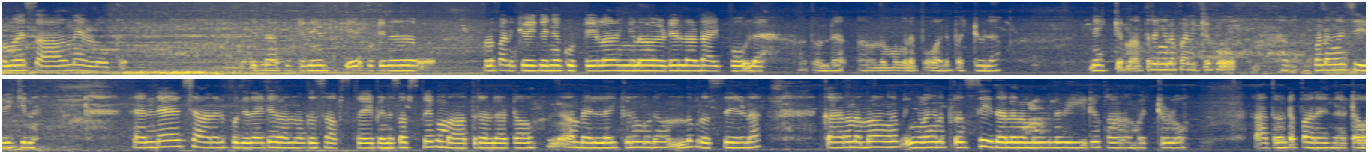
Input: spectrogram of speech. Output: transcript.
മൂന്ന് വയസ്സാകുന്നേ ഉള്ളൂ ഒക്കെ പിന്നെ ആ കുട്ടീനെയും കുട്ടീനെ നമ്മൾ പണിക്ക് പോയി കഴിഞ്ഞാൽ കുട്ടികൾ ഇങ്ങനെ എവിടെ ഇല്ലാണ്ടായി പോകില്ലേ അതുകൊണ്ട് അതൊന്നും അങ്ങനെ പോകാനും പറ്റില്ല എനിക്ക് മാത്രം ഇങ്ങനെ പണിക്ക് പോകും അതുകൊണ്ട് അങ്ങനെ ജീവിക്കുന്നത് എന്റെ ചാനൽ പുതിയതായിട്ട് കാണുന്നവർക്ക് സബ്സ്ക്രൈബ് ചെയ്യണം. സബ്സ്ക്രൈബ് മാത്രമല്ല കേട്ടോ. ആ ബെല്ലൈക്കണും കൂടി ഒന്ന് പ്രസ് ചെയ്യണം. കാരണം നമ്മളങ്ങനെ നിങ്ങളങ്ങനെ പ്രസ് ചെയ്താലേ നമ്മളിങ്ങനെ വീഡിയോ കാണാൻ പറ്റുള്ളൂ. അതുകൊണ്ട് പറയുന്നത് കേട്ടോ.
